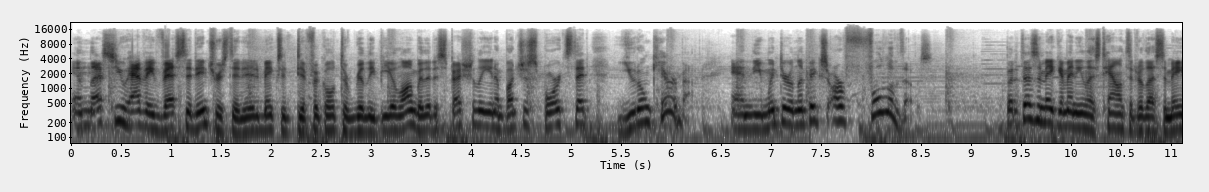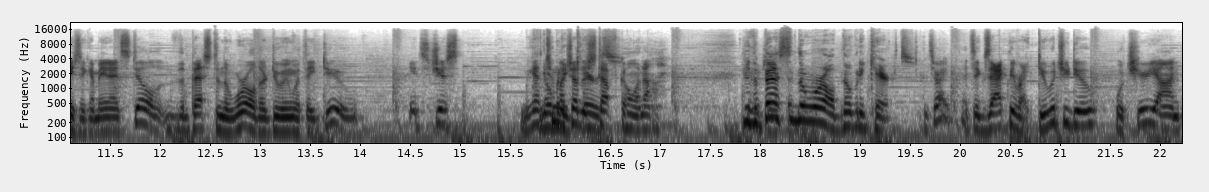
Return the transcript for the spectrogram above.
unless you have a vested interest in it, it makes it difficult to really be along with it, especially in a bunch of sports that you don't care about. And the Winter Olympics are full of those. But it doesn't make them any less talented or less amazing. I mean, it's still the best in the world are doing what they do. It's just we got Nobody too much cares. other stuff going on. You're the best in the world. Nobody cares. That's right. That's exactly right. Do what you do. We'll cheer you on.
